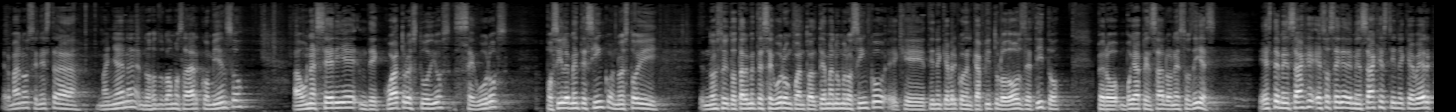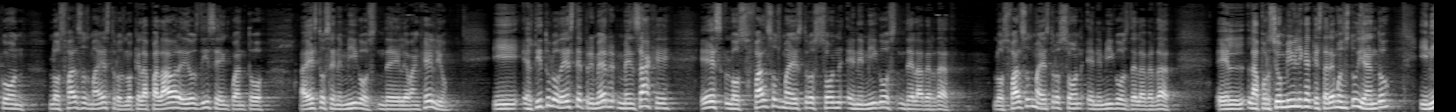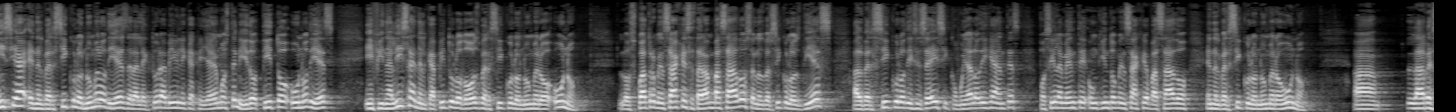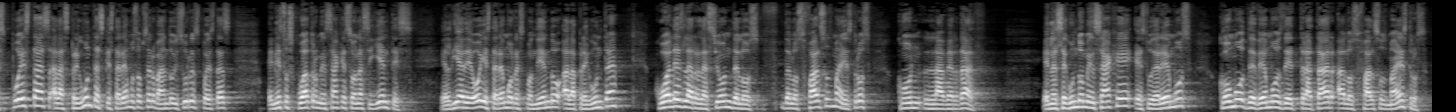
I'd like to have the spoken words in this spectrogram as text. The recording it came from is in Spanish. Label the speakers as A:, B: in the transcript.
A: Hermanos, en esta mañana nosotros vamos a dar comienzo a una serie de cuatro estudios seguros, posiblemente cinco, no estoy, no estoy totalmente seguro en cuanto al tema número cinco, eh, que tiene que ver con el capítulo 2 de Tito, pero voy a pensarlo en estos días. Este mensaje, esa serie de mensajes tiene que ver con los falsos maestros, lo que la palabra de Dios dice en cuanto a estos enemigos del Evangelio. Y el título de este primer mensaje es Los falsos maestros son enemigos de la verdad. Los falsos maestros son enemigos de la verdad. la porción bíblica que estaremos estudiando inicia en el versículo número 10 de la lectura bíblica que ya hemos tenido, Tito 1.10, y finaliza en el capítulo 2, versículo número 1. Los cuatro mensajes estarán basados en los versículos 10 al versículo 16 y como ya lo dije antes, posiblemente un quinto mensaje basado en el versículo número 1. Ah, las respuestas a las preguntas que estaremos observando y sus respuestas en estos cuatro mensajes son las siguientes. El día de hoy estaremos respondiendo a la pregunta, ¿cuál es la relación de los, de los falsos maestros con la verdad? En el segundo mensaje estudiaremos cómo debemos de tratar a los falsos maestros.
